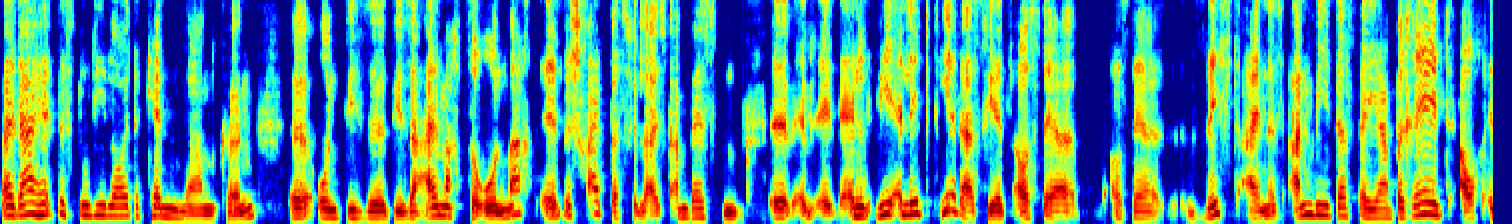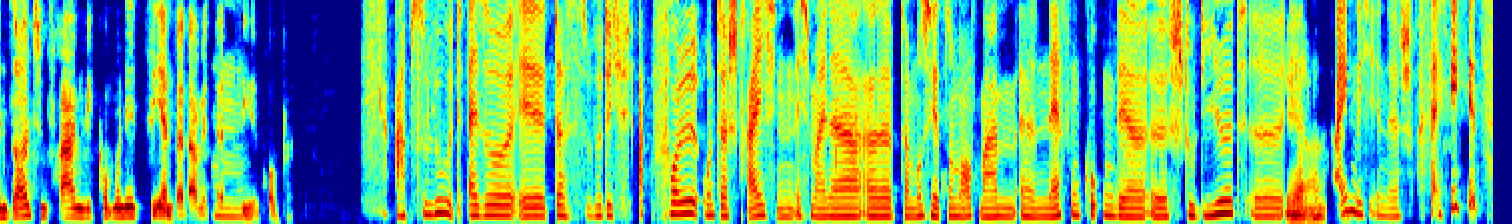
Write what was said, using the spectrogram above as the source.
weil da hättest du die Leute kennenlernen können. Äh, und diese, diese Allmacht zur Ohnmacht äh, beschreibt das vielleicht am besten. Äh, wie erlebt ihr das jetzt aus der aus der Sicht eines Anbieters, der ja berät, auch in solchen Fragen, wie kommunizieren wir da mit der mhm. Zielgruppe? Absolut. Also äh, das würde ich voll unterstreichen. Ich meine, äh, da muss ich jetzt nochmal auf meinem äh, Neffen gucken, der äh, studiert äh, ja. in, eigentlich in der Schweiz,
